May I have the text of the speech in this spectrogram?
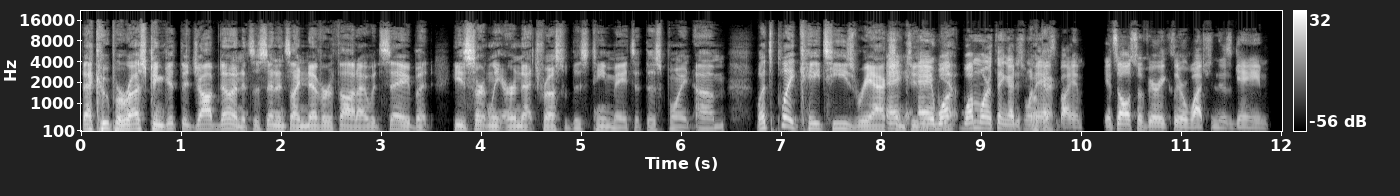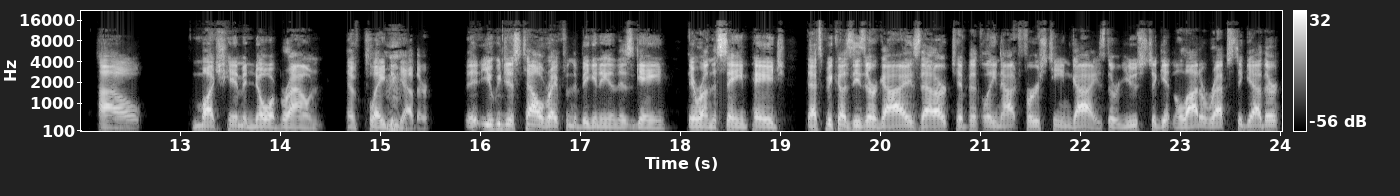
that Cooper Rush can get the job done. It's a sentence I never thought I would say, but he's certainly earned that trust with his teammates at this point. Um, let's play KT's reaction hey, to hey, the, one, yeah. one more thing I just want to okay. ask about him. It's also very clear watching this game how much him and Noah Brown have played mm. together you could just tell right from the beginning of this game they were on the same page. That's because these are guys that are typically not first team guys. They're used to getting a lot of reps together,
